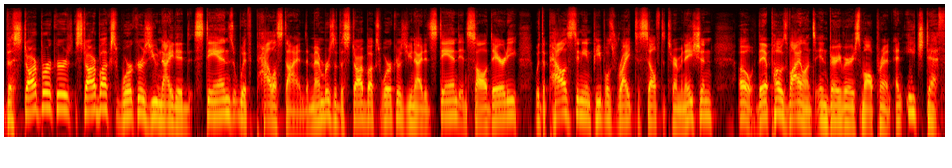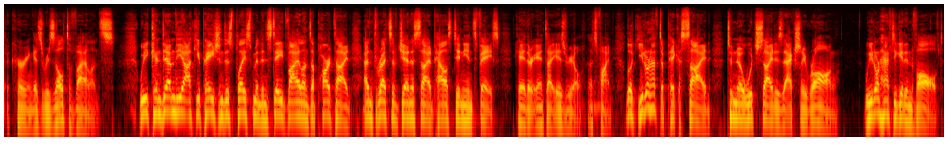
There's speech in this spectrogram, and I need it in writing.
The Starbucks, Starbucks Workers United stands with Palestine. The members of the Starbucks Workers United stand in solidarity with the Palestinian people's right to self determination. Oh, they oppose violence in very, very small print, and each death occurring as a result of violence. We condemn the occupation, displacement, and state violence, apartheid, and threats of genocide Palestinians face. Okay, they're anti Israel. That's fine. Look, you don't have to pick a side to know which side is actually wrong. We don't have to get involved.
